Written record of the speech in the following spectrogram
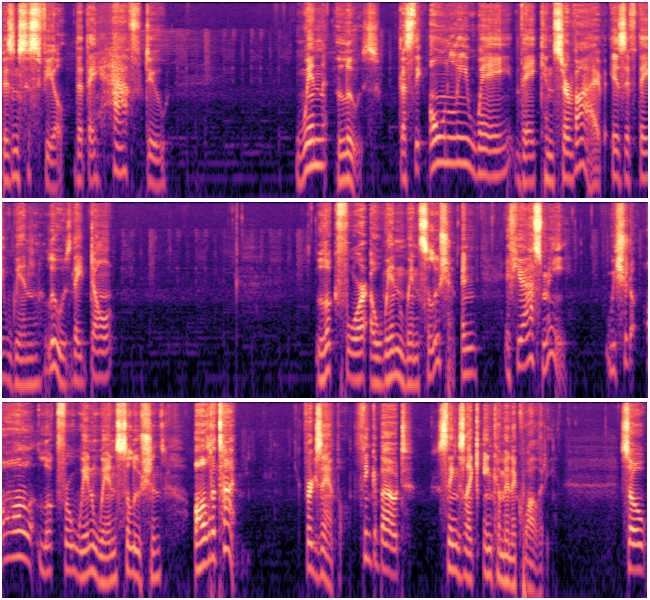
businesses feel, that they have to win-lose. That's the only way they can survive is if they win-lose. They don't look for a win-win solution. And if you ask me, we should all look for win-win solutions all the time. For example, think about things like income inequality. So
